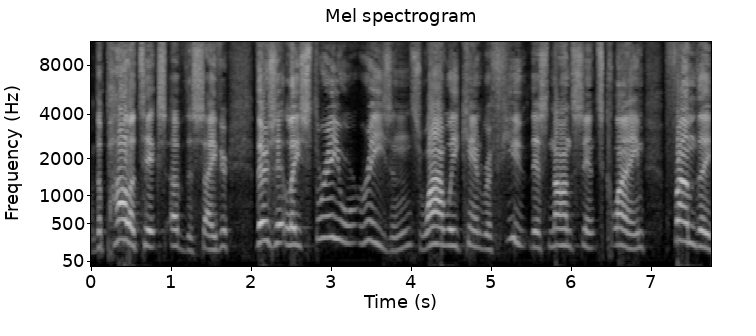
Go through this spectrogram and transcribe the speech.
The politics of the Savior. There's at least three reasons why we can refute this nonsense claim from the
